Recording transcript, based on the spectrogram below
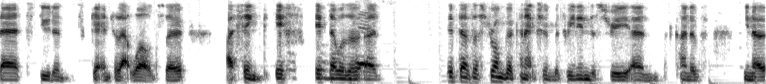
their students get into that world. So I think if if there was a, a if there's a stronger connection between industry and kind of you know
